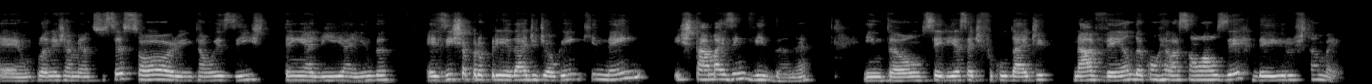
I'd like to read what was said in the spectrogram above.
é, um planejamento sucessório, então existem ali ainda existe a propriedade de alguém que nem está mais em vida, né? Então, seria essa dificuldade na venda com relação aos herdeiros também.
